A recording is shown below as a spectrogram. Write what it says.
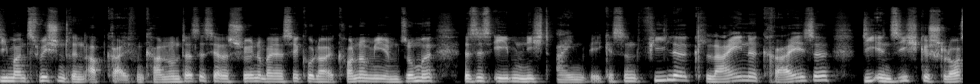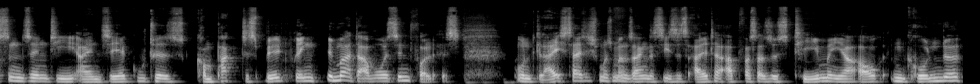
die man zwischendrin abgreifen kann. Und das ist ja das Schöne bei der Circular Economy im Summe. Es ist eben nicht ein Weg. Es sind viele kleine Kreise, die in sich geschlossen sind, die ein sehr gutes, kompaktes Bild bringen, immer da, wo es sinnvoll ist. Und gleichzeitig muss man sagen, dass dieses alte Abwassersysteme ja auch im Grunde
